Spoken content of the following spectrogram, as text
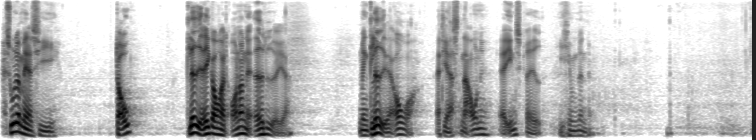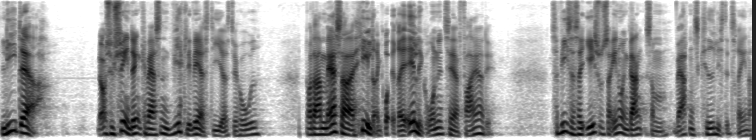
Han slutter med at sige, dog, glæd jer ikke over, at ånderne adlyder jer, men glæd jer over, at jeres navne er indskrevet i himlene. Lige der, når succesen den kan være sådan virkelig ved at stige os til hovedet, når der er masser af helt reelle grunde til at fejre det, så viser sig Jesus sig endnu en gang som verdens kedeligste træner.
